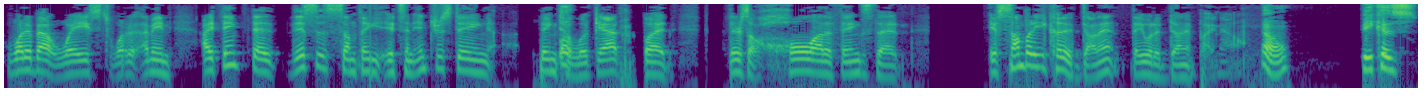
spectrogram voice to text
what about waste? What I mean, I think that this is something. It's an interesting thing to look at, but there's a whole lot of things that if somebody could have done it, they would have done it by now. No, because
